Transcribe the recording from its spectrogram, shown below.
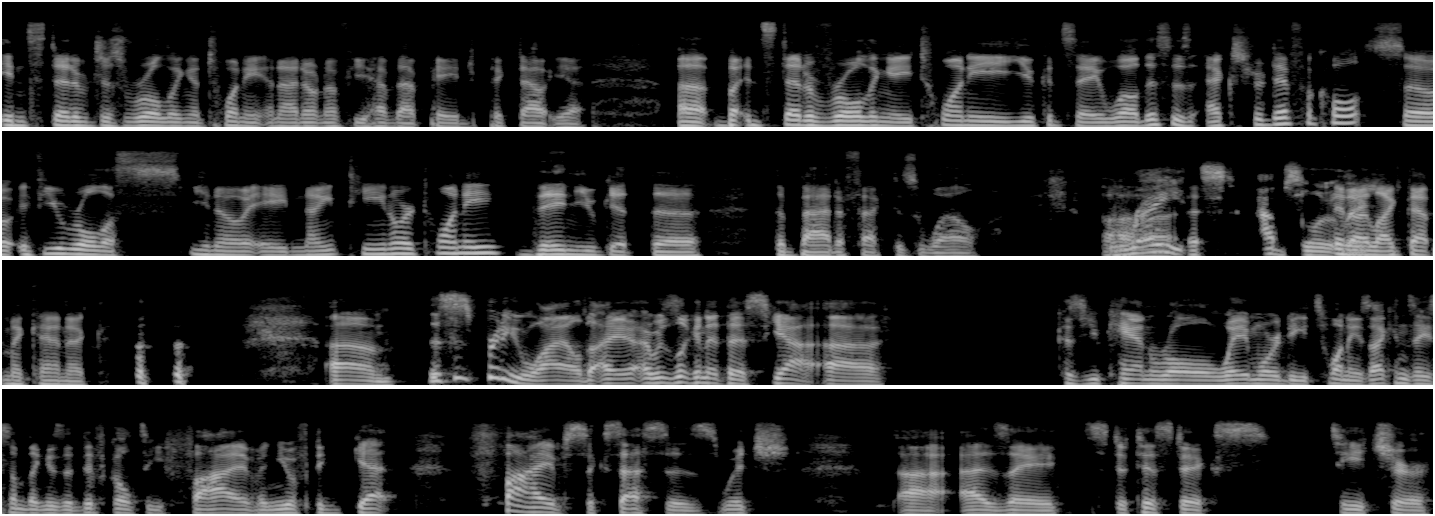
instead of just rolling a 20 and i don't know if you have that page picked out yet uh, but instead of rolling a 20 you could say well this is extra difficult so if you roll a you know a 19 or 20 then you get the the bad effect as well Uh, right, absolutely. and i like that mechanic Um, this is pretty wild. I, I was looking at this, yeah, because you can roll way more d20s. I can say something is a difficulty five, and you have to get five successes, which, uh, as a statistics teacher,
